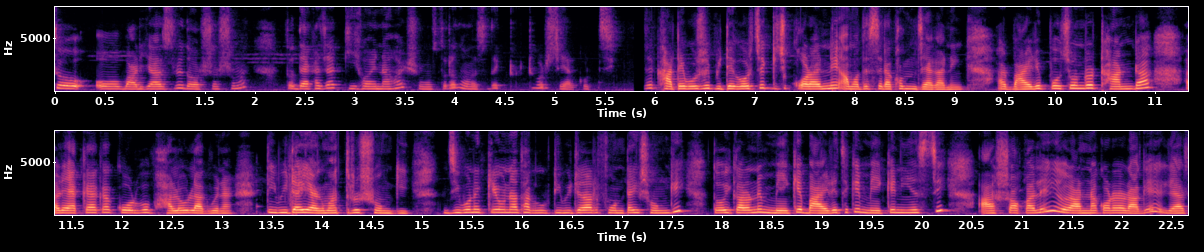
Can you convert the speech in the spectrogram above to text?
তো ও বাড়ি আসবে দশটার সময়। তো দেখা যাক কি হয়, না হয়, সমস্তটা তোমাদের সাথে একটু একটু করে শেয়ার করছি। যে খাটে বসে পিঠে করছে, কিছু করার নেই, আমাদের সেরকম জায়গা নেই। আর বাইরে প্রচণ্ড ঠান্ডা, আর একা একা করব ভালো লাগবে না। টিভিটাই একমাত্র সঙ্গী। জীবনে কেউ না থাকুক টিভিটা আর ফোনটাই সঙ্গী। তো ওই কারণে মেয়েকে বাইরে থেকে মেয়েকে নিয়ে এসেছি। আর সকালেই রান্না করার আগে গ্যাস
